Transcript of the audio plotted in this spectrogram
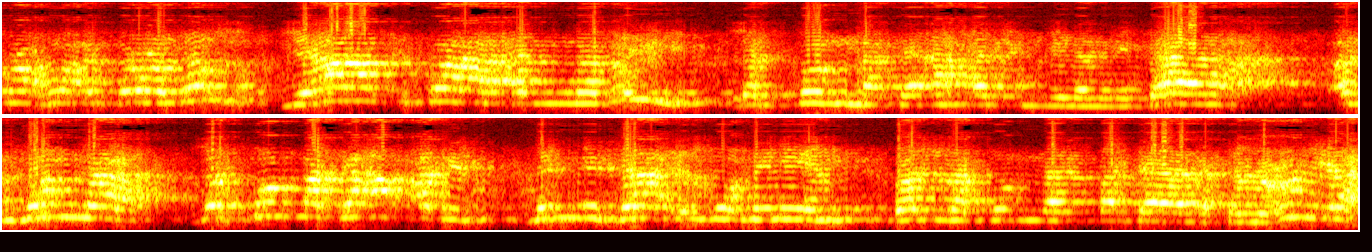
الله عز وجل يا نساء النبي لستن كأحد من النساء. أنتن لستن كأحد من نساء المؤمنين بل لكن المكانة العليا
